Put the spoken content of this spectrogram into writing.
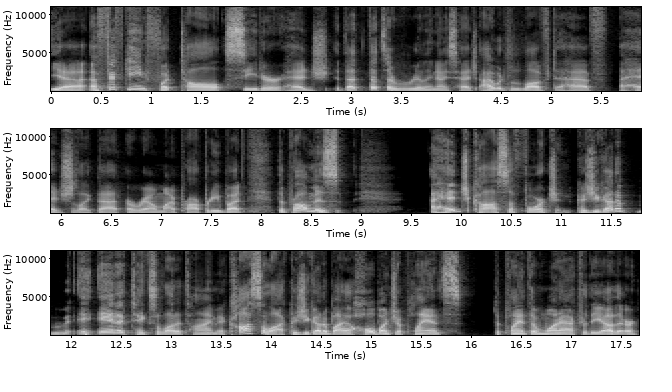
yeah, a fifteen foot tall cedar hedge. That that's a really nice hedge. I would love to have a hedge like that around my property, but the problem is a hedge costs a fortune because you got to, and it takes a lot of time. It costs a lot because you got to buy a whole bunch of plants to plant them one after the other.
